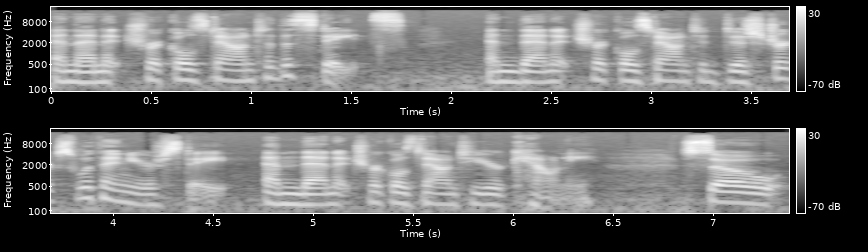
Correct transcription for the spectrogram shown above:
and then it trickles down to the states and then it trickles down to districts within your state, and then it trickles down to your county. So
